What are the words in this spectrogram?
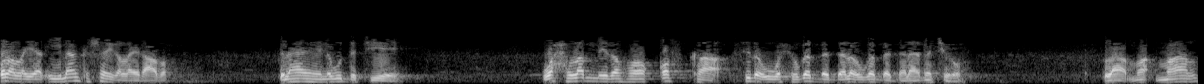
Walaalayaal iimaanka shayga la idhaahdo ilaahay haynagu dejiye wax lamidahoo qofka sida uu wax uga bedelo uga bedelaa ma jiro. Maal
